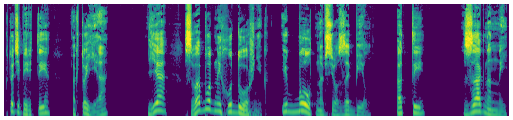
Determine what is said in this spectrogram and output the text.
Кто теперь ты, а кто я?» «Я свободный художник и болт на все забил. А ты загнанный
